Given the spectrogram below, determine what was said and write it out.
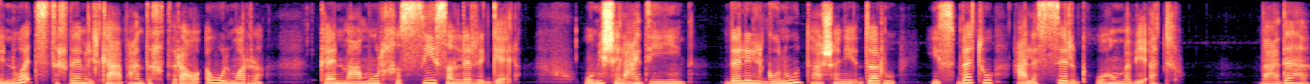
إن وقت استخدام الكعب عند اختراعه أول مرة كان معمول خصيصا للرجالة ومش العاديين ده للجنود عشان يقدروا يثبتوا على السرج وهم بيقتلوا بعدها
